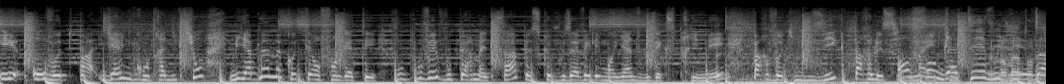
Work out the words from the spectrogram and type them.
et on vote pas. Il y a une contradiction, mais il y a même un côté enfant gâté. Vous pouvez vous permettre ça parce que vous avez les moyens de vous exprimer par votre musique, par le cinéma. Enfant et tout. gâté, vous Non, mais attendez, pas.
